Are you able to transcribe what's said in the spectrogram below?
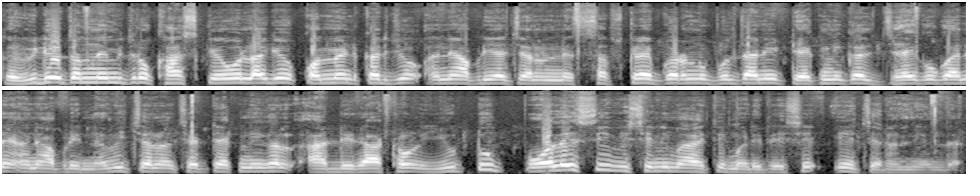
તો વીડિયો તમને મિત્રો ખાસ કેવો લાગ્યો કોમેન્ટ કરજો અને આપણી આ ચેનલને સબસ્ક્રાઇબ કરવાનું ભૂલતા નહીં. ટેકનિકલ જય ગોગાને અને આપણી નવી ચેનલ છે technical R D Rathod. YouTube policy વિશેની માહિતી મળી રહેશે એ ચેનલની અંદર.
